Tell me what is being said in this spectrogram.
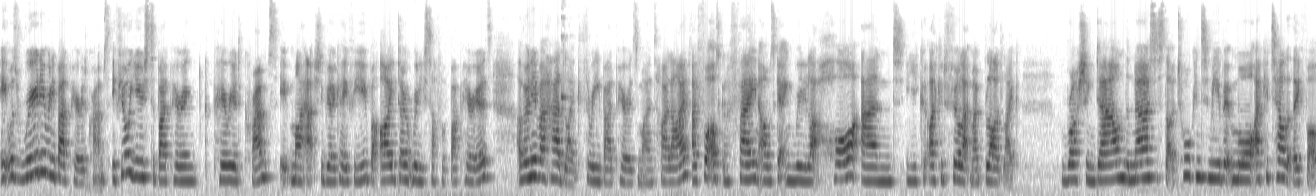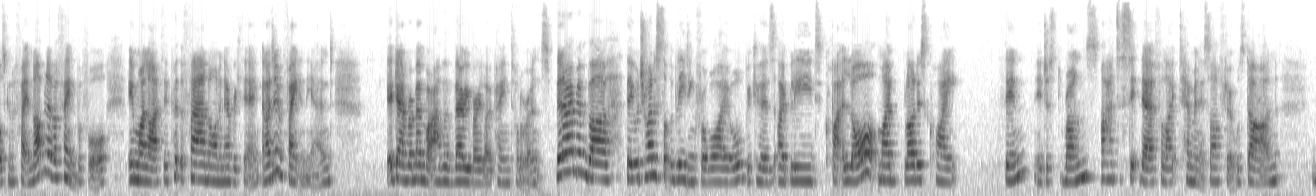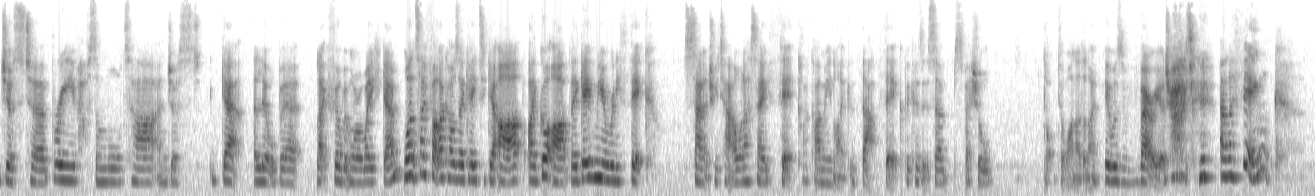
It was really, really bad period cramps. If you're used to bad period, period cramps, it might actually be okay for you, but I don't really suffer with bad periods. I've only ever had like three bad periods in my entire life. I thought I was going to faint. I was getting really like hot and you could, I could feel like my blood like rushing down. The nurses started talking to me a bit more. I could tell that they thought I was going to faint. And I've never fainted before in my life. They put the fan on and everything. And I didn't faint in the end. Again, remember, I have a very, very low pain tolerance. Then I remember they were trying to stop the bleeding for a while because I bleed quite a lot. My blood is quite thin. It just runs. I had to sit there for like 10 minutes after it was done just to breathe, have some water and just get a little bit like feel a bit more awake again. Once I felt like I was okay to get up, I got up. They gave me a really thick sanitary towel. When I say thick, like I mean like that thick because it's a special doctor one, I don't know. It was very attractive. And I think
